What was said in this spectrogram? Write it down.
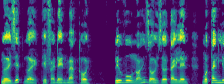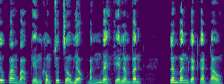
ngươi giết người thì phải đền mạng thôi. Lưu vu nói rồi giơ tay lên, một thanh lưu quang bảo kiếm không chút dấu hiệu bắn về phía lâm vân. Lâm vân gật gật đầu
